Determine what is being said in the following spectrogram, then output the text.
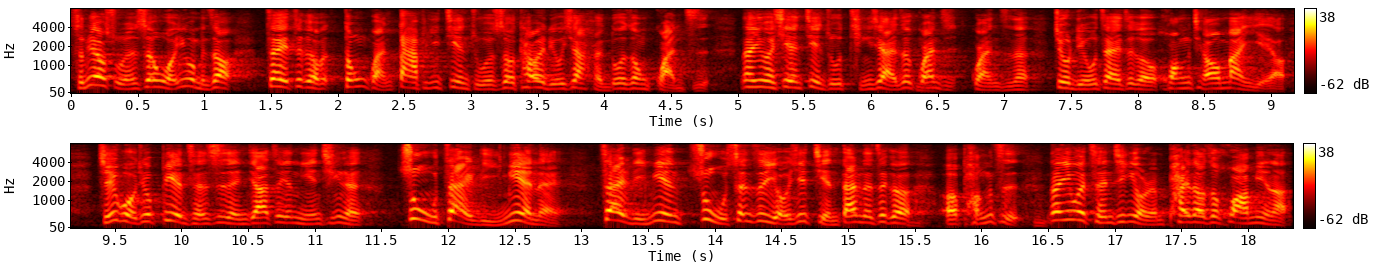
什么叫鼠人生活？因为我们知道。在这个东莞大批建筑的时候，它会留下很多这种管子。那因为现在建筑停下来，这个管子管子呢就留在这个荒郊漫野啊，结果就变成是人家这些年轻人住在里面呢，在里面住，甚至有一些简单的这个呃棚子。那因为曾经有人拍到这画面啊，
